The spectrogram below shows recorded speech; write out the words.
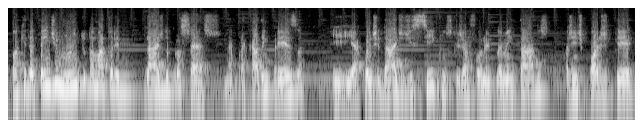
Então, aqui depende muito da maturidade do processo. Né? Para cada empresa e, e, a quantidade de ciclos que já foram implementados, a gente pode ter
